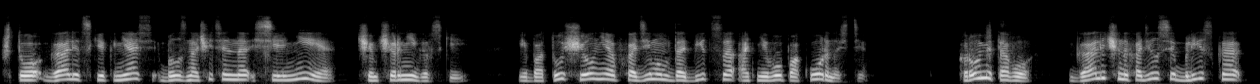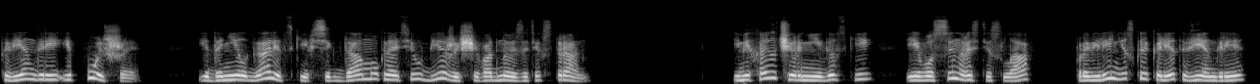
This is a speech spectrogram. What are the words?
что Галицкий князь был значительно сильнее, чем Черниговский, и Бату счел необходимым добиться от него покорности. Кроме того, Галич находился близко к Венгрии и Польше, и Даниил Галицкий всегда мог найти убежище в одной из этих стран. И Михаил Черниговский и его сын Ростислав провели несколько лет в Венгрии,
